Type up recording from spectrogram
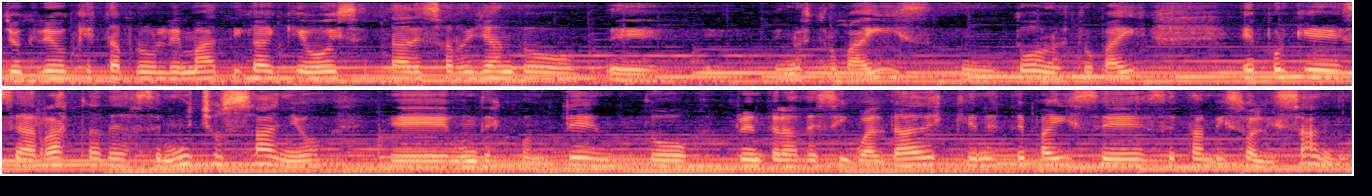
Yo creo que esta problemática que hoy se está desarrollando en nuestro país, en todo nuestro país, es porque se arrastra desde hace muchos años eh, un descontento frente a las desigualdades que en este país se están visualizando.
